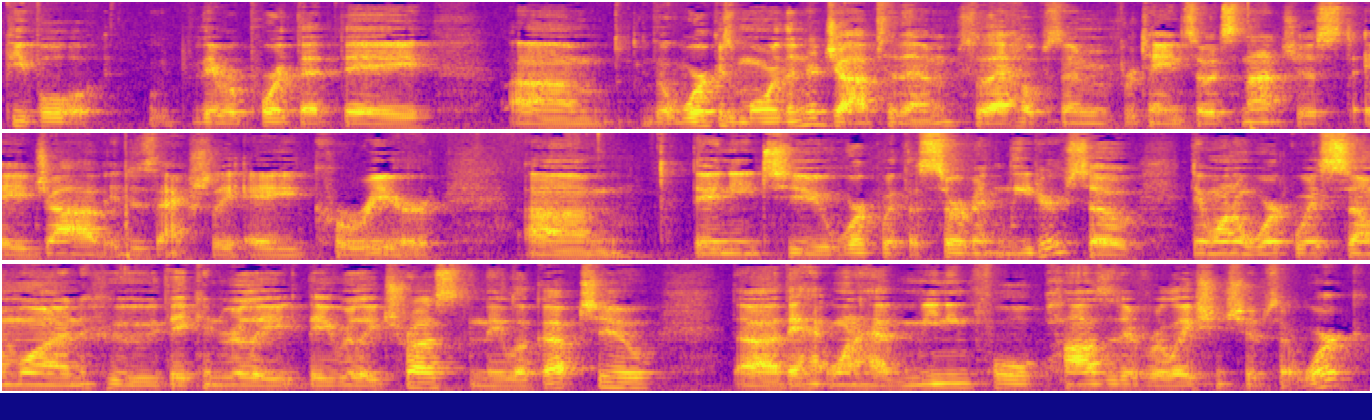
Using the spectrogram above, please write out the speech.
people they report that they um, the work is more than a job to them, so that helps them retain. So it's not just a job; it is actually a career. Um, they need to work with a servant leader, so they want to work with someone who they can really they really trust and they look up to. Uh, they ha- want to have meaningful, positive relationships at work.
